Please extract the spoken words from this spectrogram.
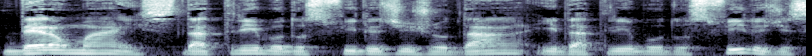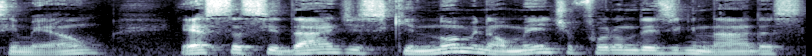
Deram mais da tribo dos filhos de Judá e da tribo dos filhos de Simeão estas cidades que nominalmente foram designadas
